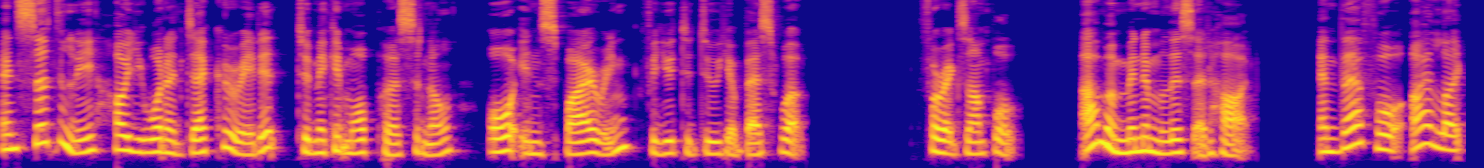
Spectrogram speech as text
and certainly how you want to decorate it to make it more personal or inspiring for you to do your best work. For example, I'm a minimalist at heart, and therefore I like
